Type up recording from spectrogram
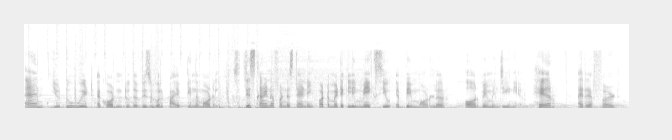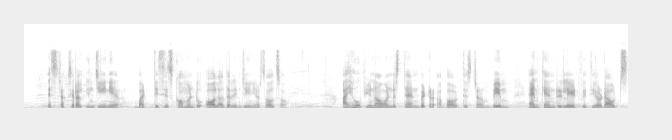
and you do it according to the visual pipe in the model. So this kind of understanding automatically makes you a BIM modeler or BIM engineer. Here I referred a structural engineer but this is common to all other engineers also. I hope you now understand better about this term BIM and can relate with your doubts.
